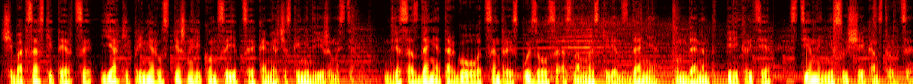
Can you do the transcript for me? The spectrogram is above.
Чебоксарский ТРЦ – яркий пример успешной реконцепции коммерческой недвижимости. Для создания торгового центра использовался основной скелет здания, фундамент, перекрытие, стены, несущие конструкция.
